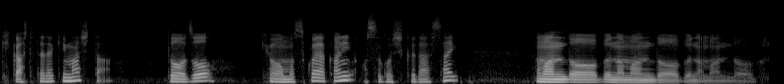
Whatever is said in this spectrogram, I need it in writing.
聞かせていただきました。どうぞ今日も健やかにお過ごしください。マンドーブナマンドーブナマンドーブ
